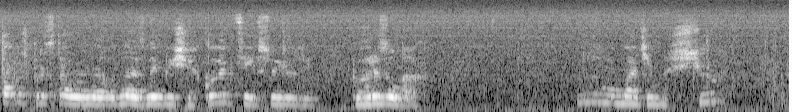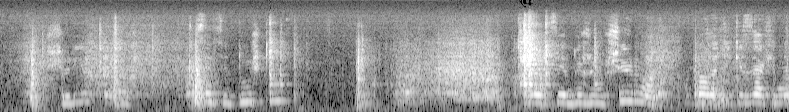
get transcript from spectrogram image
Також представлена одна з найбільших колекцій в Союзі по гризунах. Тут ми бачимо щур, щурів, це цитушки. Колекція дуже обширна, правда тільки з західного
